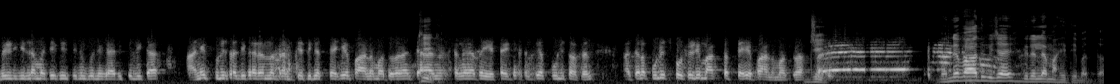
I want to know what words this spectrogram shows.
बीड जिल्ह्यामध्ये तिने गुन्हेगारी केली का? अनेक पोलीस अधिकाऱ्यांना धमकी दिल्यात का हे पाहणं महत्वाचं. त्या अनुषंगाने आता एसआयटी असेल किंवा पोलीस असेल. त्याला पोलीस कोठडी मागतात का हे पाहणं महत्वाचं. धन्यवाद विजय दिलेल्या माहितीबद्दल.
